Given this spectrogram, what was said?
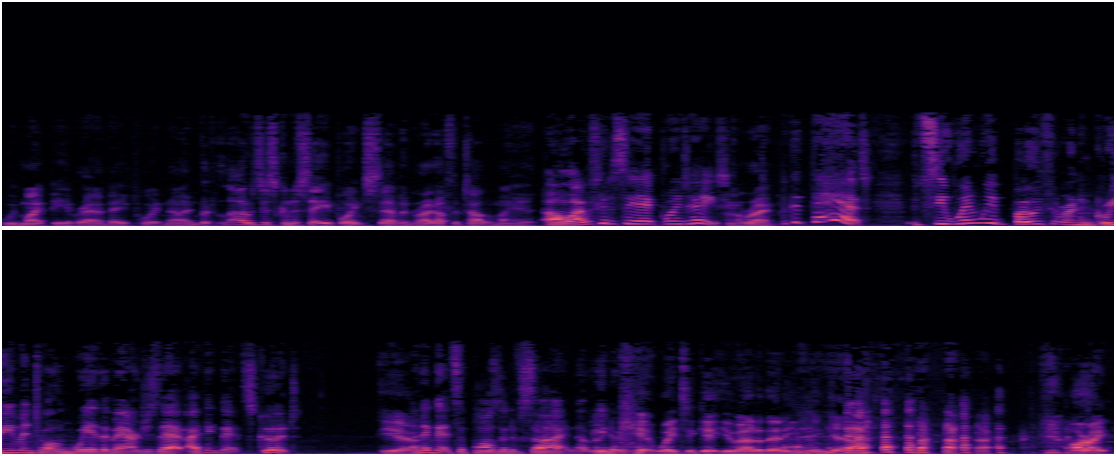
we might be around eight point nine. But I was just going to say eight point seven right off the top of my head. Oh, I was going to say eight point eight. All right. Look at that. See, when we both are in agreement on where the marriage is at, I think that's good. Yeah, I think that's a positive sign that you know. can't wait to get you out of that evening gown. All right,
